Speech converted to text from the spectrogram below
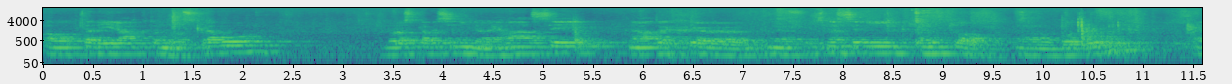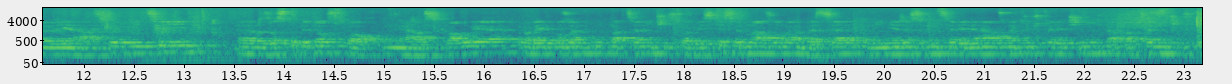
otevírám k tomu rozpravu. Do rozpravy se nikdo nehlásí. Návrh eh, usnesení k tomuto eh, bodu eh, je následující. Zastupitelstvo schvaluje prodej pozemku parcelní číslo 217 lomeno 10 v výměře 711 m2 a parcelní číslo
